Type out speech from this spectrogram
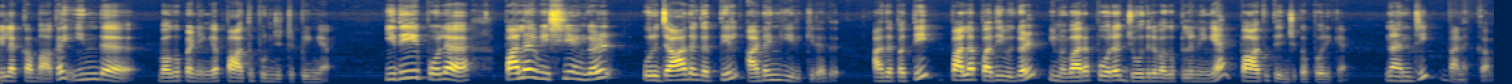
விளக்கமாக இந்த வகுப்பை நீங்கள் பார்த்து புரிஞ்சிட்ருப்பீங்க இதே போல் பல விஷயங்கள் ஒரு ஜாதகத்தில் அடங்கி இருக்கிறது. அதை பற்றி பல பதிவுகள் இனிமேல் வரப்போகிற ஜோதிட வகுப்பில் நீங்கள் பார்த்து தெரிஞ்சுக்க போகிறீங்க நன்றி வணக்கம்.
